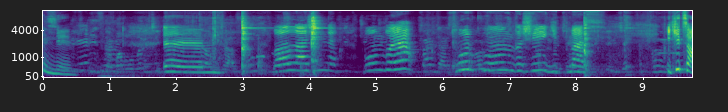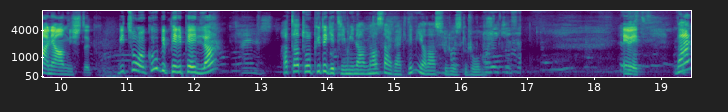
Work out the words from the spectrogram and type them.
Annem. Ee, vallahi şimdi bombaya Torku'nun da şeyi gitmez. İki tane almıştık. Bir torku bir peripella. Hatta torkuyu da getireyim inanmazlar belki değil mi? Yalan söylüyoruz gibi olur. Evet. Ben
